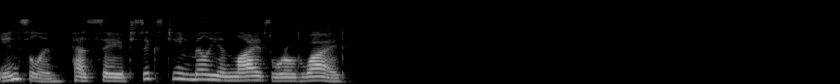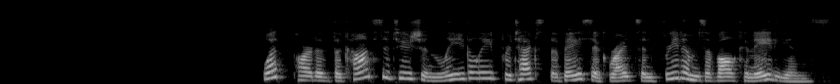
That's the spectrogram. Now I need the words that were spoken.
Insulin has saved 16 million lives worldwide. What part of the Constitution legally protects the basic rights and freedoms of all Canadians?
